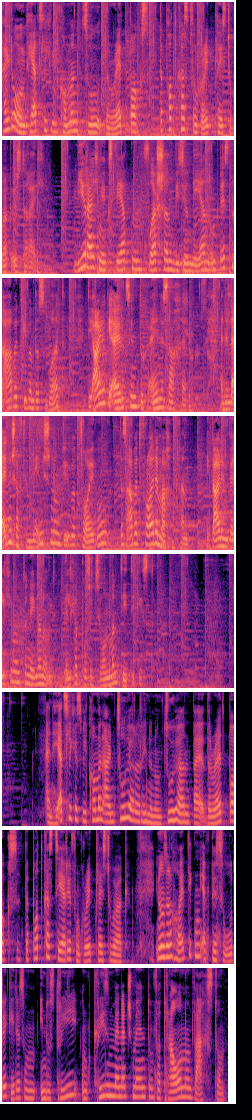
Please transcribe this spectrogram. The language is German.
Hallo und herzlich willkommen zu The Red Box, der Podcast von Great Place to Work Österreich. Wir reichen Experten, Forschern, Visionären und besten Arbeitgebern das Wort, die alle geeint sind durch eine Sache. Eine Leidenschaft für Menschen und die Überzeugung, dass Arbeit Freude machen kann, egal in welchem Unternehmen und in welcher Position man tätig ist. Ein herzliches Willkommen allen Zuhörerinnen und Zuhörern bei The Red Box, der Podcast-Serie von Great Place to Work. In unserer heutigen Episode geht es um Industrie, um Krisenmanagement, um Vertrauen und Wachstum.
